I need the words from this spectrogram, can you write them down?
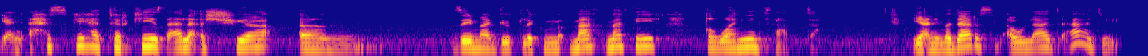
يعني أحس فيها تركيز على أشياء زي ما قلت لك ما ما في قوانين ثابتة. يعني مدارس الأولاد عادي.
